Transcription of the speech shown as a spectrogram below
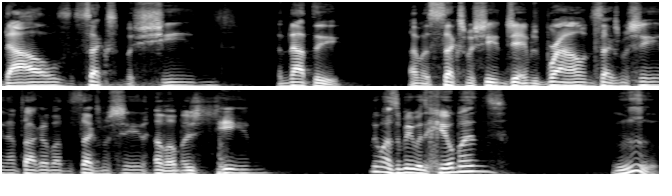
dolls, sex machines, and not the I'm a sex machine, James Brown sex machine. I'm talking about the sex machine of a machine. He wants to be with humans. Ooh,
